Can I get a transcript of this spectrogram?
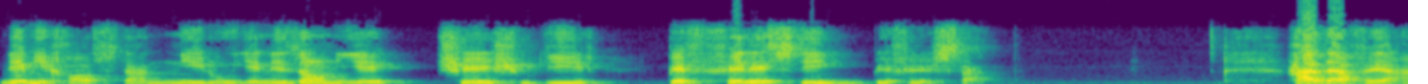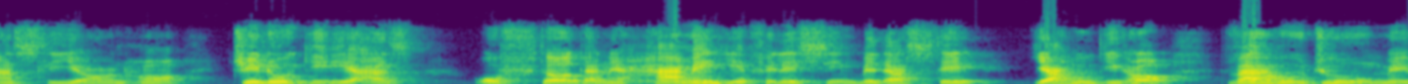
نمی‌خواستند نیروی نظامی چشمگیر به فلسطین بفرستند. هدف اصلی آنها جلوگیری از افتادن همه فلسطین به دست یهودی ها و حجوم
